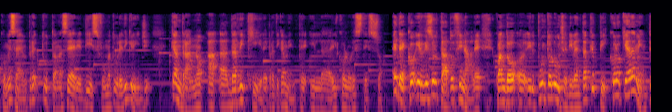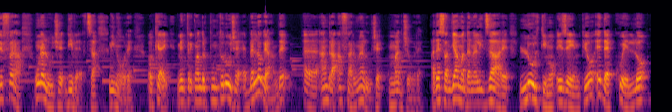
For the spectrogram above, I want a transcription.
come sempre, tutta una serie di sfumature di grigi che andranno a, ad arricchire praticamente il, il, colore stesso. Ed ecco il risultato finale. Quando eh, il punto luce diventa più piccolo, chiaramente farà una luce diversa, minore, ok? Mentre quando il punto luce è bello grande, eh, andrà a fare una luce maggiore. Adesso andiamo ad analizzare l'ultimo esempio ed è quello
